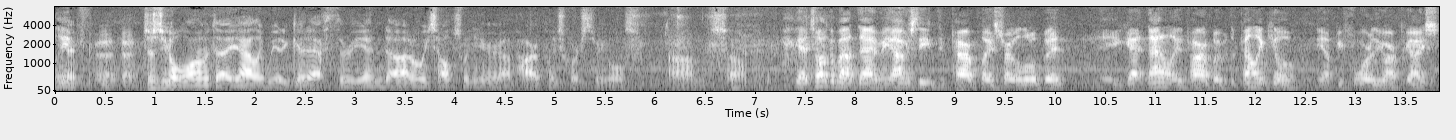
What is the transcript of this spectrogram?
Yeah. Just to go along with that, yeah, like we had a good F three, and uh, it always helps when your uh, power play scores three goals. Um, so. Yeah, talk about that. I mean, obviously the power play struggled a little bit. You got not only the power play, but the penalty kill. You know, before the RPI's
